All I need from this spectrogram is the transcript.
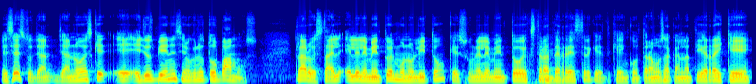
es esto, ya, ya no es que eh, ellos vienen, sino que nosotros vamos. Claro, está el, el elemento del monolito, que es un elemento extraterrestre que, que encontramos acá en la Tierra y que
